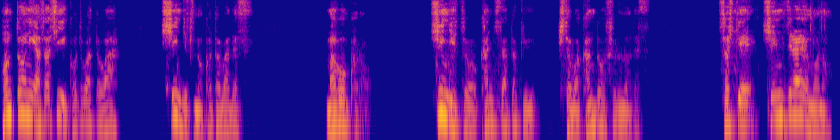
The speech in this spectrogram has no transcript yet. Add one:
本当に優しい言葉とは真実の言葉です。真心。真実を感じたとき、人は感動するのです。そして信じられるもの、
